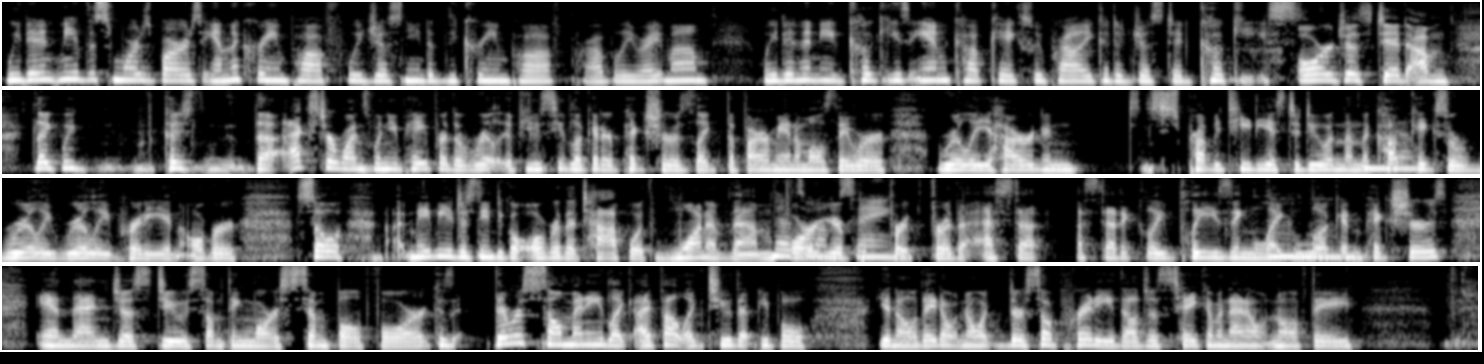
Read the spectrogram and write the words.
we didn't need the s'mores bars and the cream puff. We just needed the cream puff, probably, right, mom? We didn't need cookies and cupcakes. We probably could have just did cookies. or just did um like we because the extra ones when you pay for the real if you see look at her pictures like the farm animals they were really hard and it's probably tedious to do and then the cupcakes are really really pretty and over so uh, maybe you just need to go over the top with one of them That's for your for for the aesthet aesthetically pleasing like Mm-hmm. look and pictures and then just do something more simple for because there were so many like i felt like too that people you know they don't know what they're so pretty they'll just take them and i don't know if they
